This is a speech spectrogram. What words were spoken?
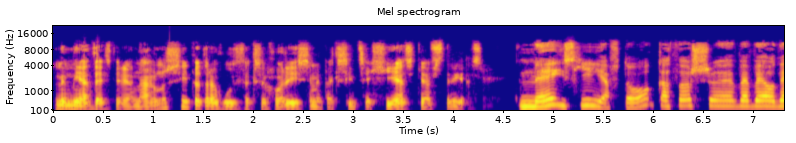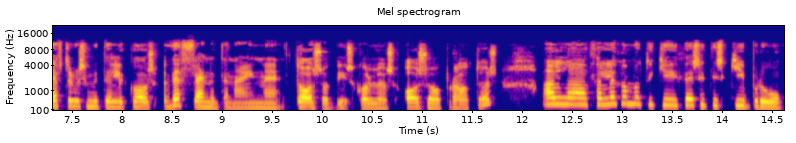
με μια δεύτερη ανάγνωση το τραγούδι θα ξεχωρίσει μεταξύ Τσεχίας και Αυστρίας. Ναι, ισχύει αυτό, καθώς ε, βέβαια ο δεύτερος ημιτελικός δεν φαίνεται να είναι τόσο δύσκολος όσο ο πρώτος, αλλά θα λέγαμε ότι και η θέση της Κύπρου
